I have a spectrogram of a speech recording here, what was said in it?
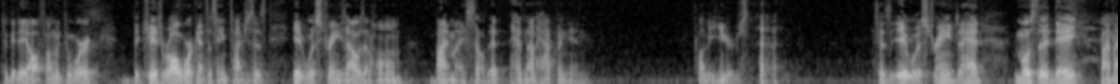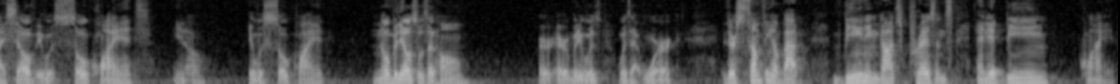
took a day off. I went to work. The kids were all working at the same time. She says it was strange I was at home by myself. That has not happened in probably years. says it was strange. I had most of the day by myself. It was so quiet, you know. It was so quiet. Nobody else was at home. Everybody was, was at work. There's something about being in God's presence and it being quiet.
